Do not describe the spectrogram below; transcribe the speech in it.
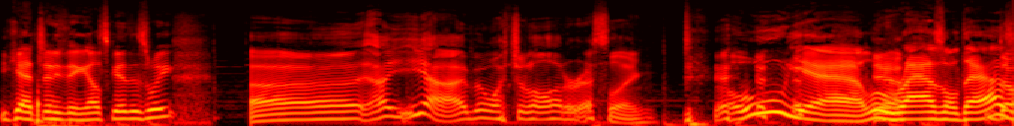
You catch anything else good this week? Uh I, yeah i've been watching a lot of wrestling oh yeah, a little Yeah. razzle dazzle,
